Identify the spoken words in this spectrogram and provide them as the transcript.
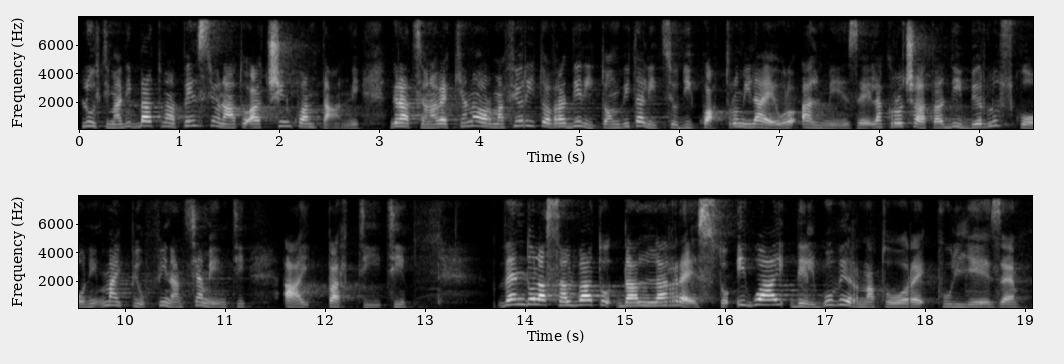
L'ultima di Batman pensionato a 50 anni. Grazie a una vecchia norma Fiorito avrà diritto a un vitalizio di 4.000 euro al mese. La crociata di Berlusconi, mai più finanziamenti ai partiti. Vendola salvato dall'arresto, i guai del governatore pugliese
